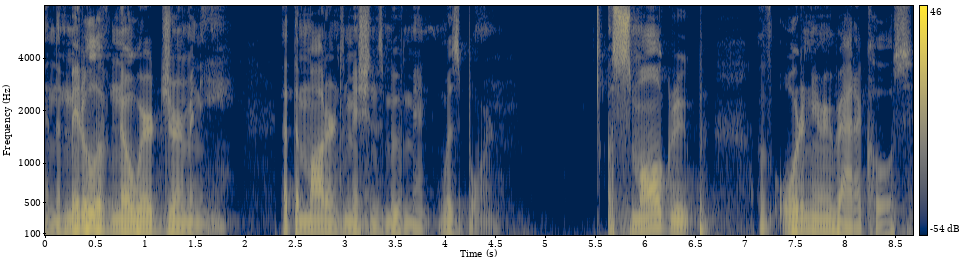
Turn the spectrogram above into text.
in the middle of nowhere, Germany, that the modern missions movement was born. A small group of ordinary radicals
